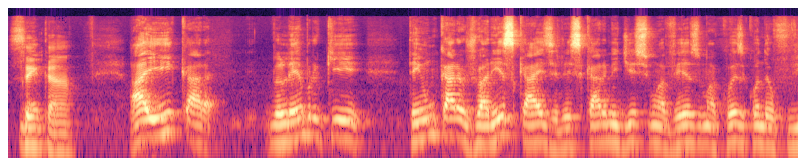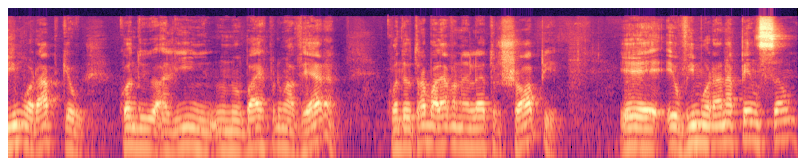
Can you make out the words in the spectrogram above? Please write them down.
Sem carro. Aí, cara, eu lembro que tem um cara, o Juarez Kaiser, esse cara me disse uma vez uma coisa quando eu vim morar, porque eu, quando ali no, no bairro Primavera, quando eu trabalhava na Eletroshop, eh, eu vim morar na pensão,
